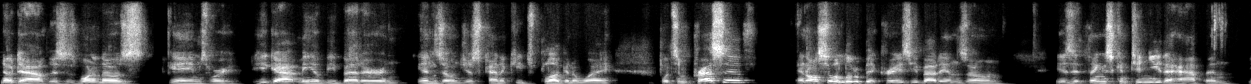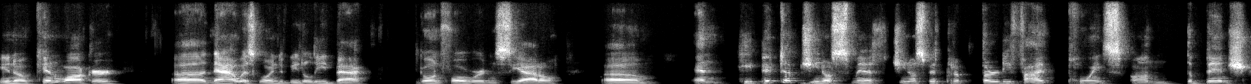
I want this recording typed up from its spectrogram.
No doubt. This is one of those games where he got me, he'll be better, and end zone just kind of keeps plugging away. What's impressive and also a little bit crazy about end zone is that things continue to happen. You know, Ken Walker uh, now is going to be the lead back going forward in Seattle. Um, and he picked up Geno Smith. Geno Smith put up 35 points on the bench.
